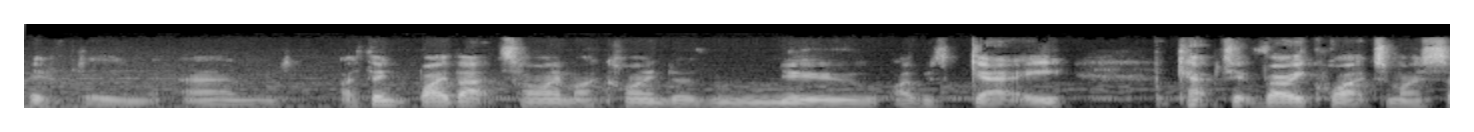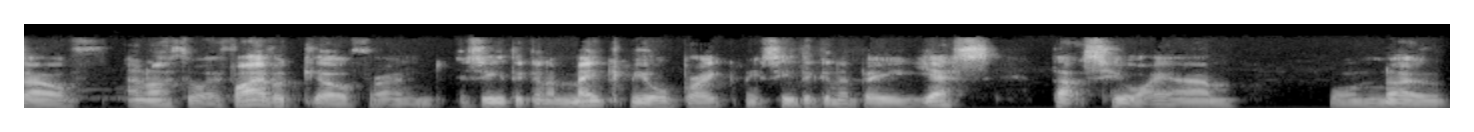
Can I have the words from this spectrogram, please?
15, and I think by that time I kind of knew I was gay, kept it very quiet to myself. And I thought, if I have a girlfriend, it's either going to make me or break me. It's either going to be, yes, that's who I am, or no,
